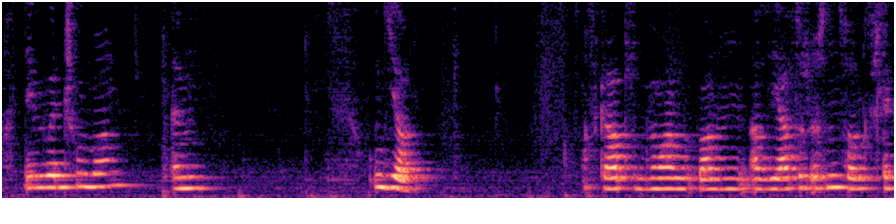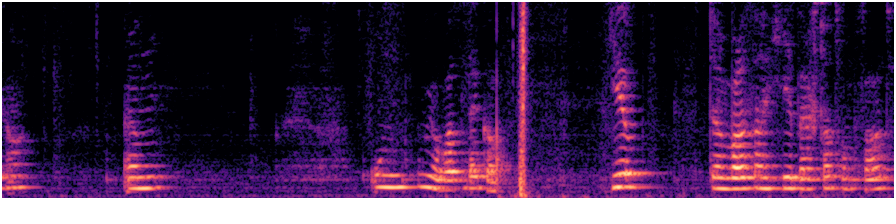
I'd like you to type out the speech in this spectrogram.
nachdem wir bei den Schulen waren. Ähm, und ja, es gab, wir waren, waren asiatisch essen, es war wirklich lecker. Ähm, und ja, war es lecker. Hier, dann war das dann hier bei der Stadtrundfahrt.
